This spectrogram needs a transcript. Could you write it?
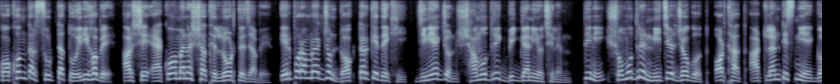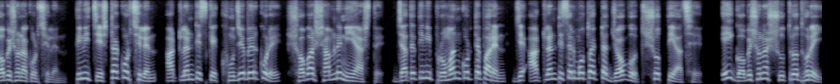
কখন তার স্যুটটা তৈরি হবে আর সে অ্যাকোয়াম্যানের সাথে লড়তে যাবে। এরপর আমরা একজন ডক্টরকে দেখি যিনি একজন সামুদ্রিক বিজ্ঞানীও ছিলেন। তিনি সমুদ্রের নিচের জগৎ, অর্থাৎ আটলান্টিস নিয়ে গবেষণা করছিলেন। তিনি চেষ্টা করছিলেন আটলান্টিসকে খুঁজে বের করে সবার সামনে নিয়ে আসতে, যাতে তিনি প্রমাণ করতে পারেন যে আটলান্টিসের মতো একটা জগৎ সত্যি আছে। এই গবেষণার সূত্র ধরেই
